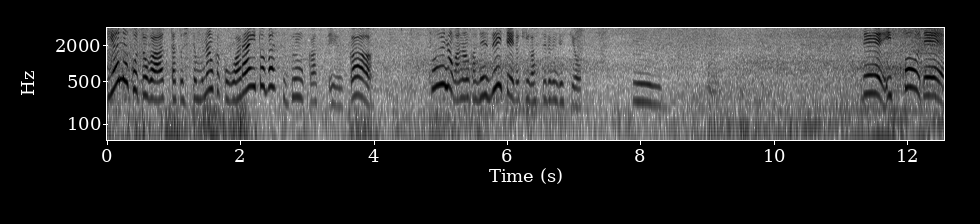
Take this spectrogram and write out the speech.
嫌なことがあったとしてもなんかこう笑い飛ばす文化っていうかそういうのがなんか根付いている気がするんですよ。うん、で一方で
